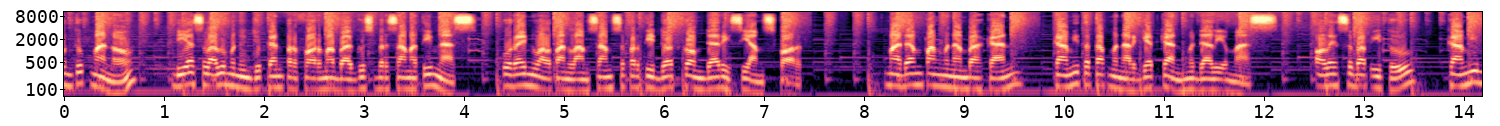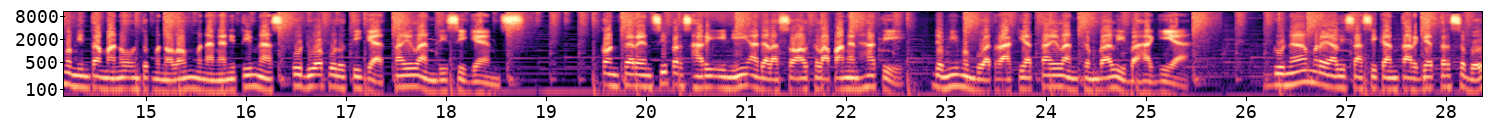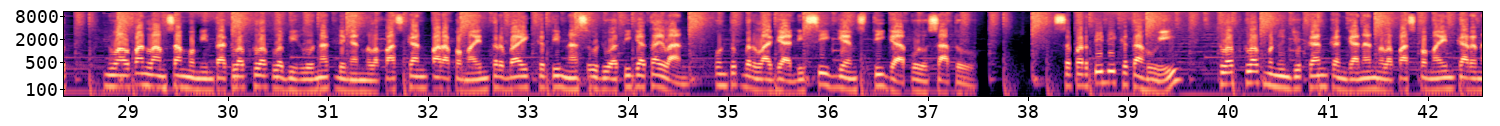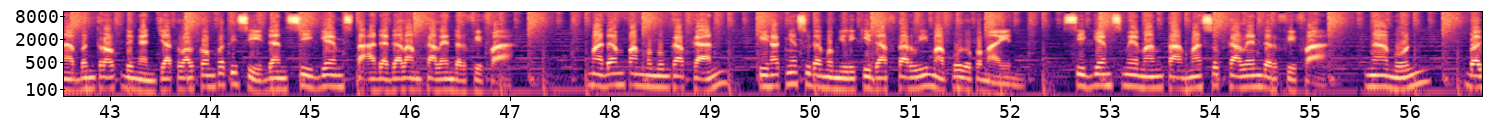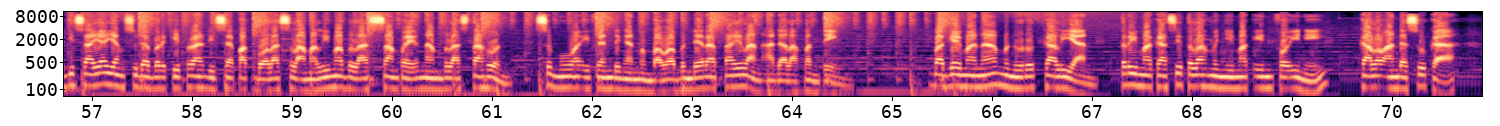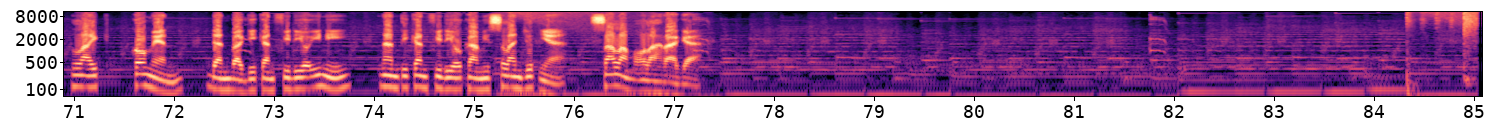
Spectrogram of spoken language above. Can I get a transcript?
Untuk Mano, dia selalu menunjukkan performa bagus bersama timnas, urai Nualpan Lamsam seperti .com dari Siam Sport. Madam Pang menambahkan, kami tetap menargetkan medali emas. Oleh sebab itu, kami meminta Mano untuk menolong menangani timnas U23 Thailand di SEA Games. Konferensi pers hari ini adalah soal kelapangan hati, demi membuat rakyat Thailand kembali bahagia. Guna merealisasikan target tersebut, Nualpan Lamsam meminta klub-klub lebih lunak dengan melepaskan para pemain terbaik ke timnas U23 Thailand, untuk berlaga di SEA Games 31. Seperti diketahui, klub-klub menunjukkan keengganan melepas pemain karena bentrok dengan jadwal kompetisi dan SEA Games tak ada dalam kalender FIFA. Madam Pang mengungkapkan, pihaknya sudah memiliki daftar 50 pemain. SEA Games memang tak masuk kalender FIFA. Namun, bagi saya yang sudah berkiprah di sepak bola selama 15-16 tahun, semua event dengan membawa bendera Thailand adalah penting. Bagaimana menurut kalian? Terima kasih telah menyimak info ini, kalau Anda suka, like, komen, dan bagikan video ini, nantikan video kami selanjutnya, salam olahraga.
